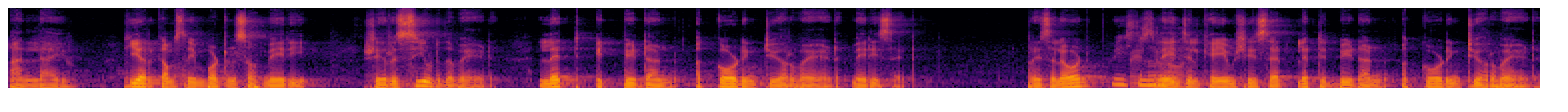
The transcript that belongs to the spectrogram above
and life. Here comes the importance of Mary. She received the word. Let it be done according to your word, Mary said. Praise the Lord. Praise the Lord. The angel came, she said, Let it be done according to your word.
